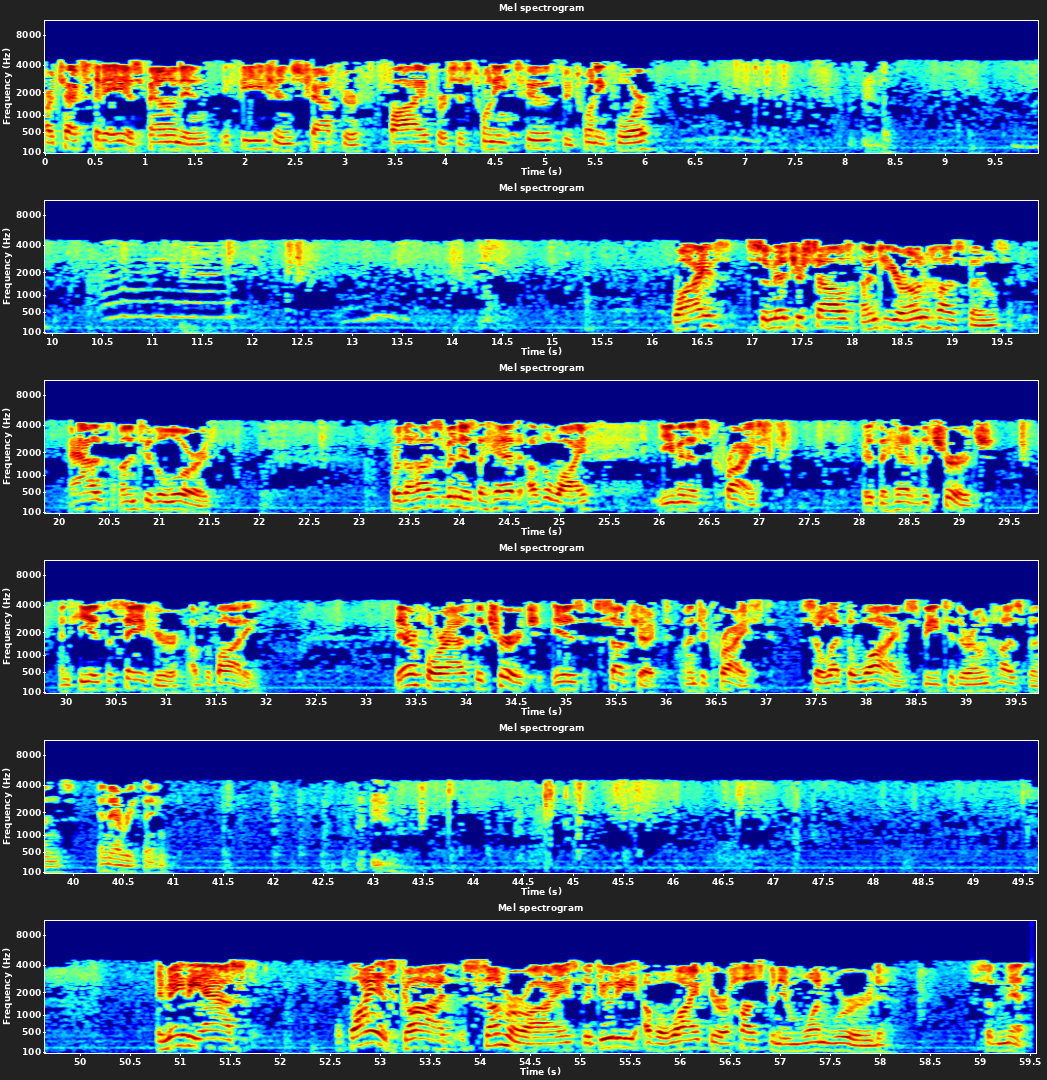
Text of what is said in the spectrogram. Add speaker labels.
Speaker 1: Our text today is found in Ephesians chapter 5, verses 22 through 24. Wives, submit yourselves unto your own husbands as unto the Lord. For the husband is the head of the wife, even as Christ is the head of the church, and he is the Savior of the body. Therefore, as the church is subject unto Christ, so let the wives be to their own husbands in everything. It may be asked, why has God summarized the duty of a wife to her husband in one word, submit?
